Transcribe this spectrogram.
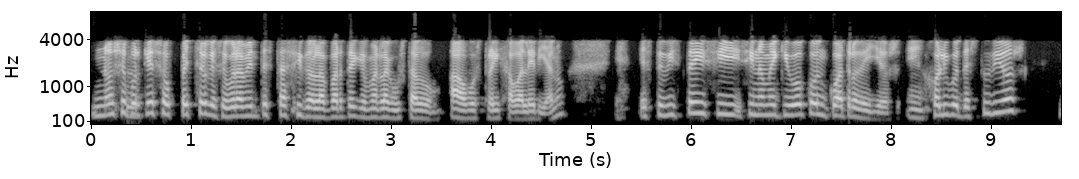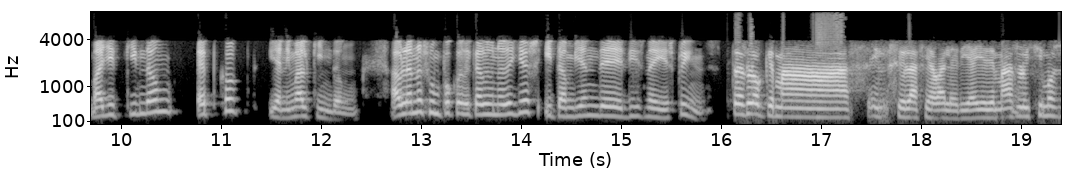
No sé por qué sospecho que seguramente esta ha sido la parte que más le ha gustado a vuestra hija Valeria, ¿no? Estuvisteis, si, si no me equivoco, en cuatro de ellos, en Hollywood Studios, Magic Kingdom, Epcot y Animal Kingdom. Háblanos un poco de cada uno de ellos y también de Disney Springs. Esto es lo que más ilusión hacía Valeria y además lo hicimos,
